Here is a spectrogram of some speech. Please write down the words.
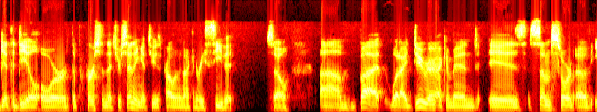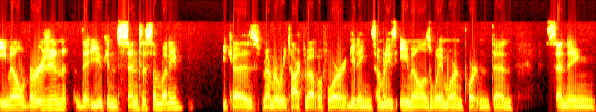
get the deal or the person that you're sending it to is probably not going to receive it so um, but what I do recommend is some sort of email version that you can send to somebody. Because remember, we talked about before, getting somebody's email is way more important than sending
